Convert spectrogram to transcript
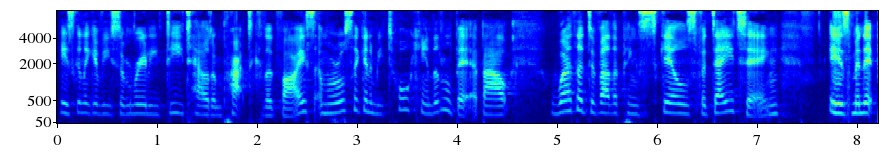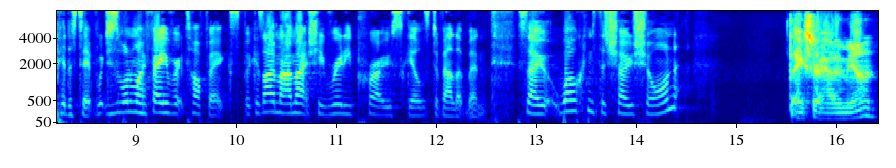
he's going to give you some really detailed and practical advice. And we're also going to be talking a little bit about whether developing skills for dating is manipulative, which is one of my favorite topics because I'm, I'm actually really pro skills development. So, welcome to the show, Sean. Thanks for having me on.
